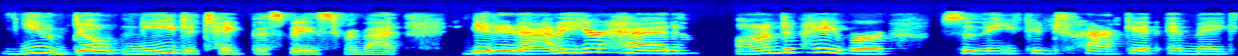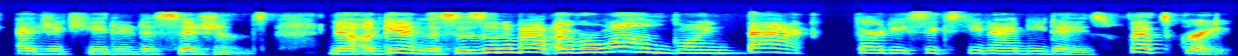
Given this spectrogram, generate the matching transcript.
You don't need to take the space for that. Get it out of your head onto paper so that you can track it and make educated decisions. Now, again, this isn't about overwhelm going back 30, 60, 90 days. That's great.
